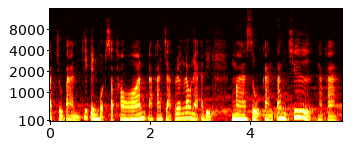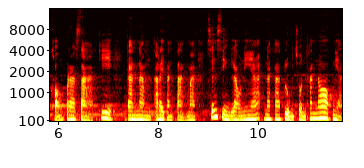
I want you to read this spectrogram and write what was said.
ปัจจุบันที่เป็นบทสะท้อนนะคะจากเรื่องเล่าในอดีตมาสู่การตั้งชื่อนะคะของปราสาทที่การนำอะไรต่างๆ มา ซึ่งสิ่งเหล่านี้นะคะกลุ่มชนข้างนอกเนี่ย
